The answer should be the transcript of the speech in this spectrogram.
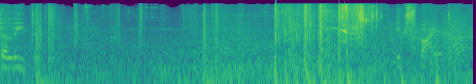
Deleted. Expired. UAV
